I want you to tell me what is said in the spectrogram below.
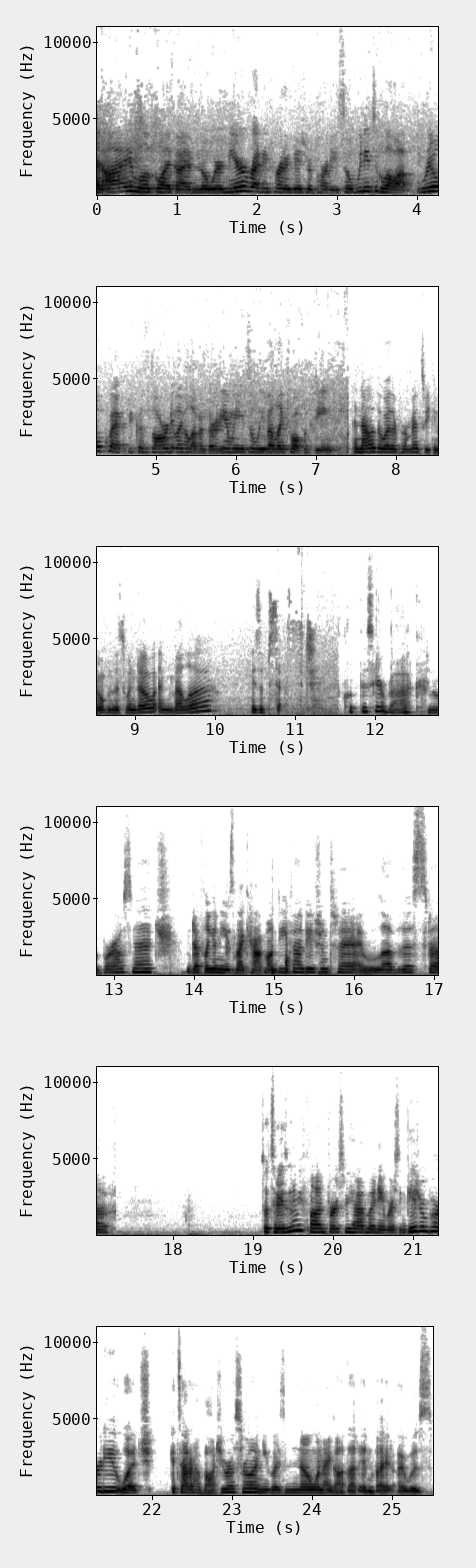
And I look like I'm nowhere near ready for an engagement party. So we need to glow up real quick because it's already like 11:30 and we need to leave at like 12:15 and now that the weather permits we can open this window and Bella is obsessed. Clip this hair back do a brow snatch. I'm definitely gonna use my Kat Von D foundation today. I love this stuff. So today's gonna be fun. First we have my neighbor's engagement party which it's at a hibachi restaurant you guys know when I got that invite I was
